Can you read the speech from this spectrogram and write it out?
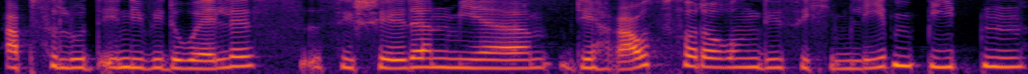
absolut individuelles. Sie schildern mir die Herausforderungen, die sich im Leben bieten.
